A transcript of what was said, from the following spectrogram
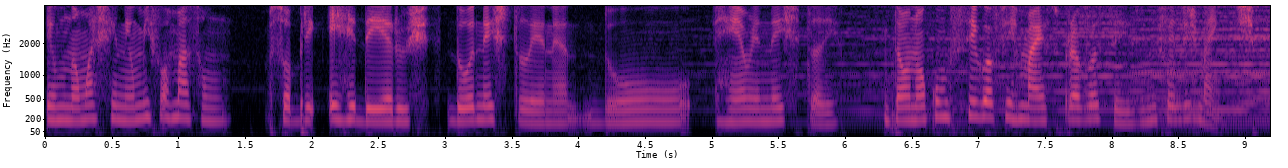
eu não achei nenhuma informação sobre herdeiros do Nestlé, né? Do Henry Nestlé. Então eu não consigo afirmar isso para vocês, infelizmente.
